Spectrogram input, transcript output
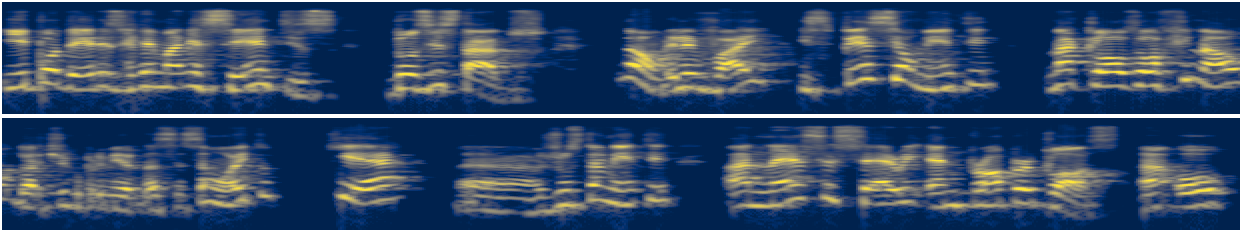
e poderes remanescentes dos estados. Não, ele vai especialmente na cláusula final do artigo 1 da seção 8, que é uh, justamente a Necessary and Proper Clause, uh, ou,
